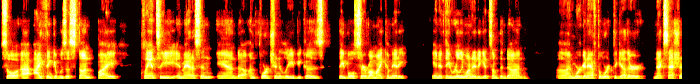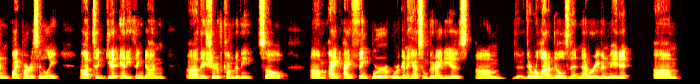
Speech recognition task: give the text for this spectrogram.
so I, I, think it was a stunt by Clancy and Madison, and uh, unfortunately, because they both serve on my committee, and if they really wanted to get something done, uh, and we're going to have to work together next session bipartisanly uh, to get anything done, uh, they should have come to me. So um, I, I think we're we're going to have some good ideas. Um, th- there were a lot of bills that never even made it um,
